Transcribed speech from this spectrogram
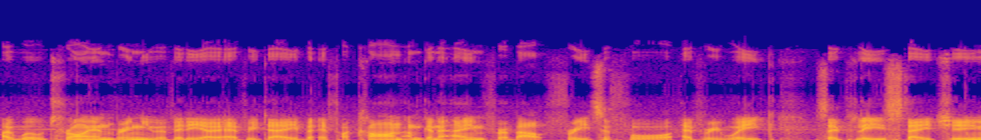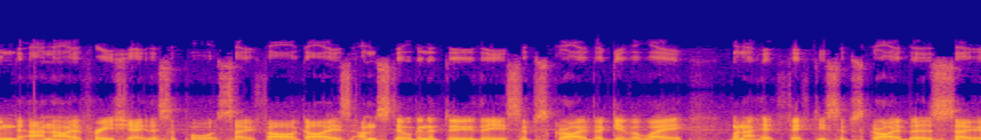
I will try and bring you a video every day, but if I can't, I'm going to aim for about three to four every week. So please stay tuned, and I appreciate the support so far, guys. I'm still going to do the subscriber giveaway when I hit 50 subscribers, so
